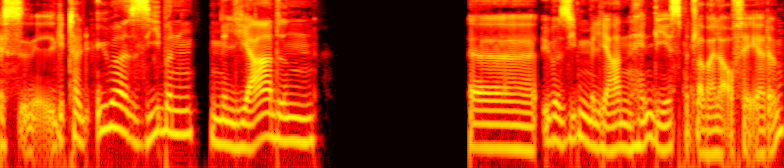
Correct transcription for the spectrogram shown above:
es gibt halt über sieben Milliarden, äh, über sieben Milliarden Handys mittlerweile auf der Erde.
